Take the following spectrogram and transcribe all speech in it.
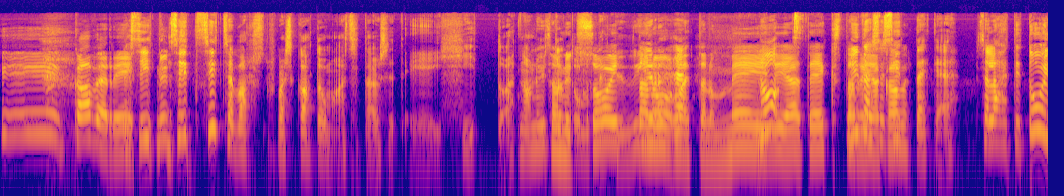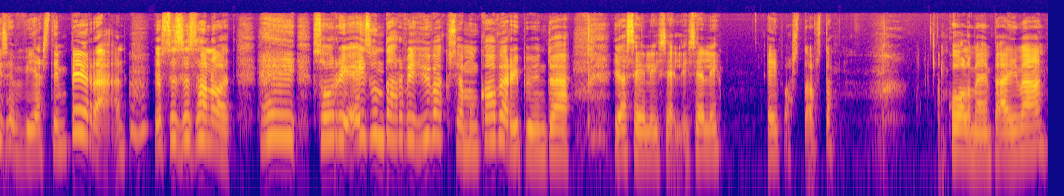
Ei, kaveri. Ja sitten sit, sit se rupesi katomaan, että se täysin, että ei hitto. Että no nyt se on, on nyt tullut soittanut, laittanut mailia, No, tekstaria. Mitä se kaveri- sitten tekee? Se lähetti toisen viestin perään, jossa se sanoi, että hei, sori, ei sun tarvi hyväksyä mun kaveripyyntöä. Ja seli, seli, seli. Ei vastausta. Kolmeen päivään.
